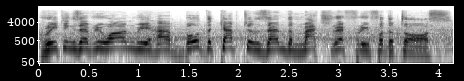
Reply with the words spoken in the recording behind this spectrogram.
Greetings everyone, we have both the captains and the match referee for the toss.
